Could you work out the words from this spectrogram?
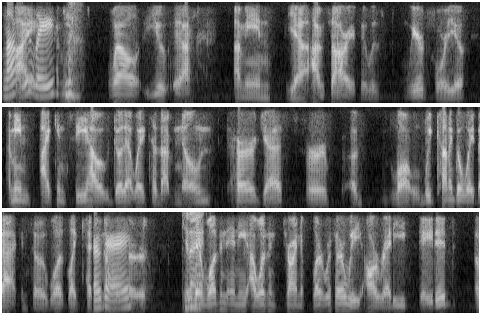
Not I- really. I, mean, well, you I, I mean, yeah, I'm sorry if it was weird for you. I mean, I can see how it would go that way cuz I've known her Jess for a long we kind of go way back and so it was like catching Okay. up with her Can there I? wasn't any. I wasn't trying to flirt with her. We already dated a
